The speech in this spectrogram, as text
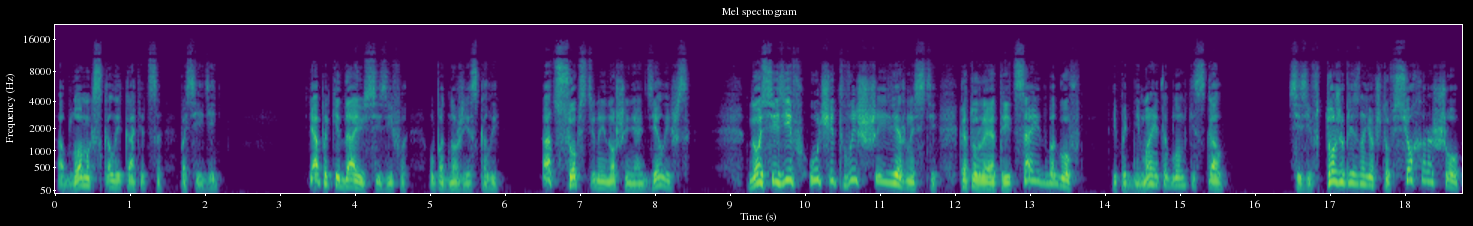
обломок скалы катится по сей день. Я покидаю Сизифа у подножья скалы. От собственной ноши не отделаешься. Но Сизиф учит высшей верности, которая отрицает богов и поднимает обломки скал. Сизиф тоже признает, что все хорошо.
